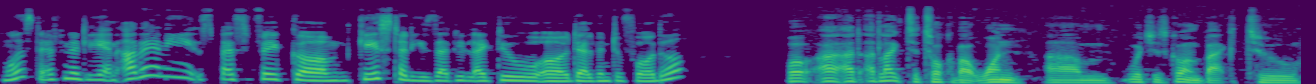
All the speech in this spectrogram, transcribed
Most definitely. And are there any specific um, case studies that you'd like to uh, delve into further? Well, I'd, I'd like to talk about one, um, which is going back to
